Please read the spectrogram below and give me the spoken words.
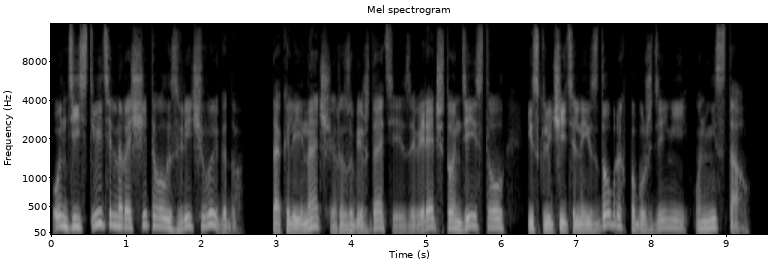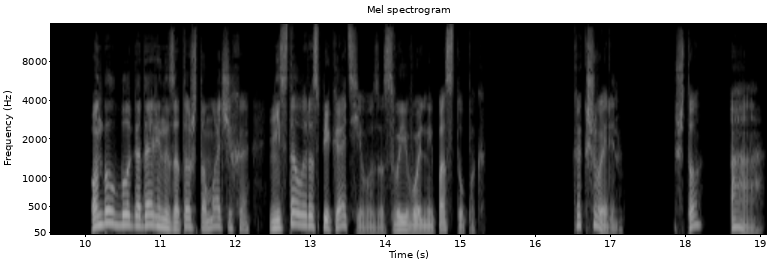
он действительно рассчитывал извлечь выгоду. Так или иначе, разубеждать и заверять, что он действовал исключительно из добрых побуждений, он не стал. Он был благодарен и за то, что мачеха не стала распекать его за своевольный поступок. Как Шверин. Что? А,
